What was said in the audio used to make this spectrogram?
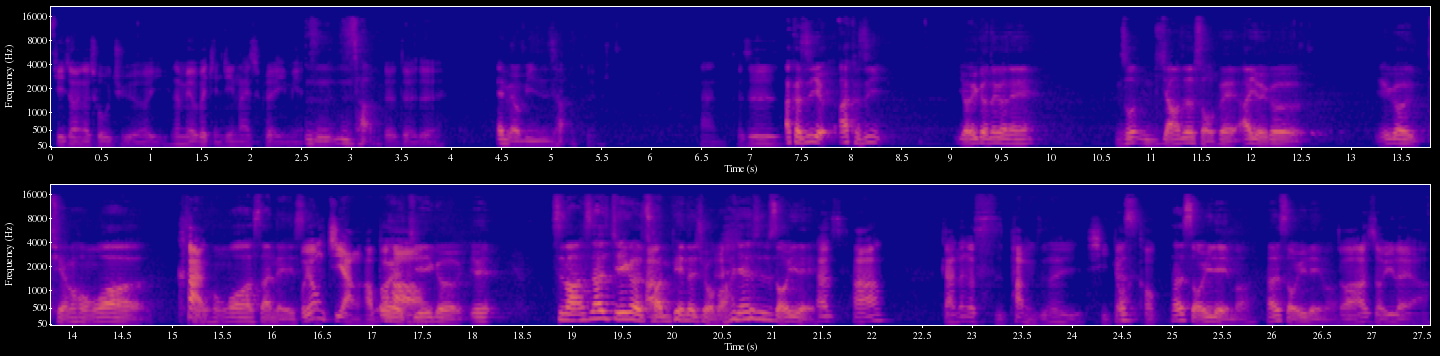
其中一个出局而已，那没有被剪进 nice play 里面。这是日常对对对，MLB 日常看，可是啊，可是有啊，可是有一个那个呢，你说你讲到这个手背啊，有一个有一个前红袜看前红袜三垒不用讲好不好？接一个也是吗？是他接一个传偏的球吗？他现在是不是守一垒？他啊，赶那个死胖子那里吸短扣，他是手一垒吗？他是手一垒吗？对吧、他是手一垒啊，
